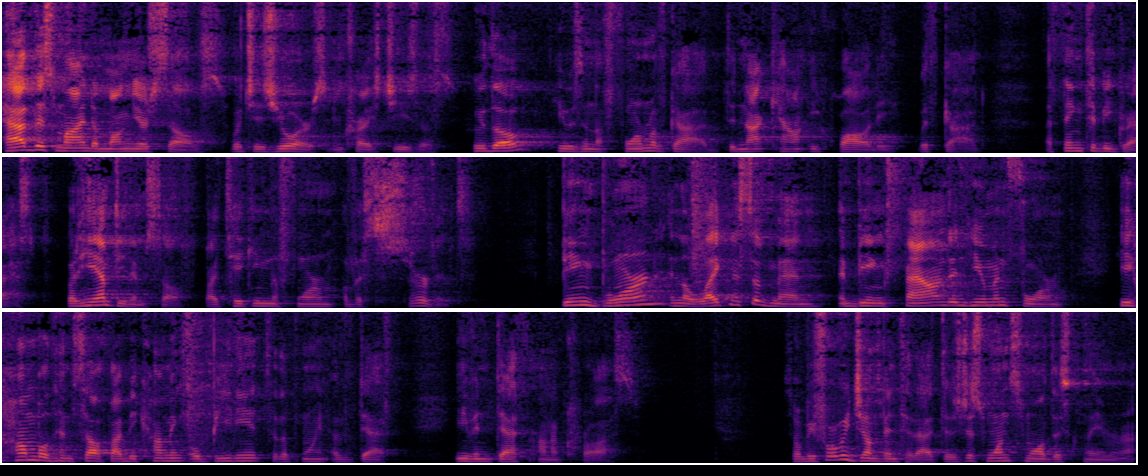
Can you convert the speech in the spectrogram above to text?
Have this mind among yourselves, which is yours in Christ Jesus, who, though he was in the form of God, did not count equality with God a thing to be grasped, but he emptied himself by taking the form of a servant. Being born in the likeness of men and being found in human form, he humbled himself by becoming obedient to the point of death, even death on a cross. So before we jump into that, there's just one small disclaimer.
